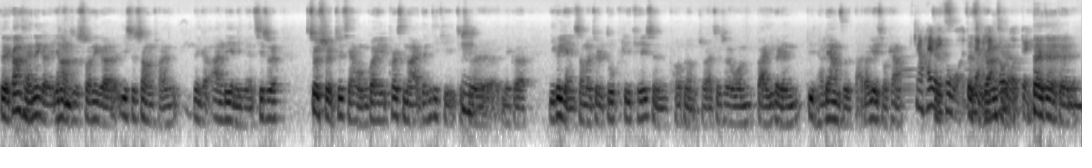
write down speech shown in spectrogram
对，刚才那个严老师说那个意识上传那个案例里面，其实。就是之前我们关于 personal identity，就是那个一个衍生的，就是 duplication problem，是吧？就是我们把一个人变成量子打到月球上，然后还有一个我，再组装起来，对对对对对。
